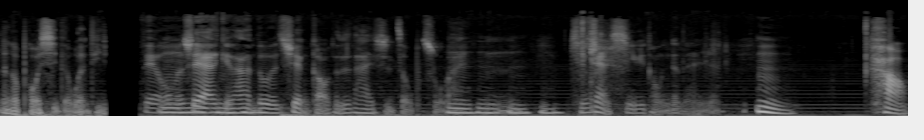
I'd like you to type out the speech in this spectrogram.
那个婆媳的问题。对，我们虽然给他很多的劝告，可是他还是走不出来。嗯嗯嗯嗯情感系于同一个男人。嗯，好。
